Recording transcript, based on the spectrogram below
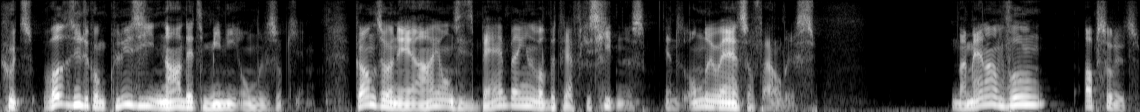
Goed, wat is nu de conclusie na dit mini-onderzoekje? Kan zo'n AI ons iets bijbrengen wat betreft geschiedenis, in het onderwijs of elders? Naar mijn aanvoelen, absoluut.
